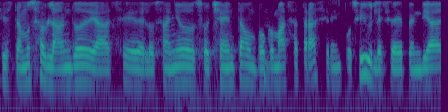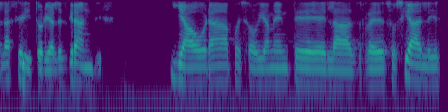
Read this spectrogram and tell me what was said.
Si estamos hablando de hace de los años 80 un poco más atrás, era imposible, se dependía de las editoriales grandes y ahora pues obviamente las redes sociales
